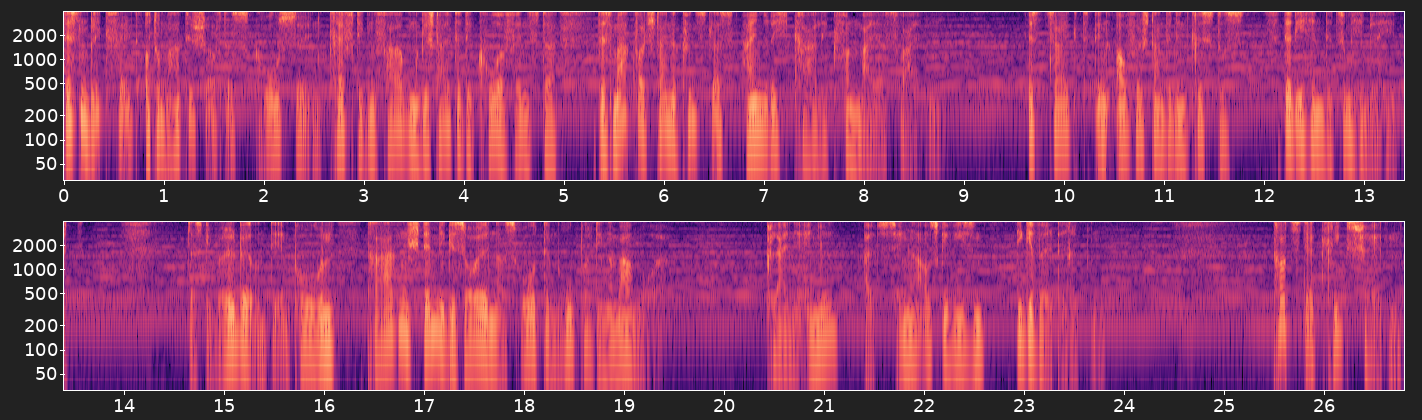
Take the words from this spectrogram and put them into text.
dessen Blick fällt automatisch auf das große, in kräftigen Farben gestaltete Chorfenster des Markwaldsteiner Künstlers Heinrich Kralik von Meyerswalden. Es zeigt den auferstandenen Christus, der die Hände zum Himmel hebt. Das Gewölbe und die Emporen tragen stämmige Säulen aus rotem Ruhpoldinger Marmor. Kleine Engel, als Sänger ausgewiesen, die Gewölberippen. Trotz der Kriegsschäden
